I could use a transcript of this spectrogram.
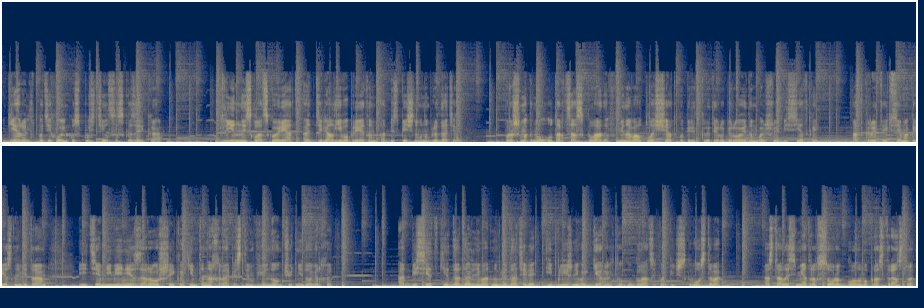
Геральт потихоньку спустился с козырька. Длинный складской ряд отделял его при этом от беспечного наблюдателя. прошмыгнул у торца складов, миновал площадку перед крытой рубероидом большой беседкой, открытой всем окрестным ветрам и, тем не менее, заросшей каким-то нахрапистым вьюном чуть не доверха. От беседки до дальнего от наблюдателя и ближнего Геральту угла циклопического острова осталось метров сорок голого пространства,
